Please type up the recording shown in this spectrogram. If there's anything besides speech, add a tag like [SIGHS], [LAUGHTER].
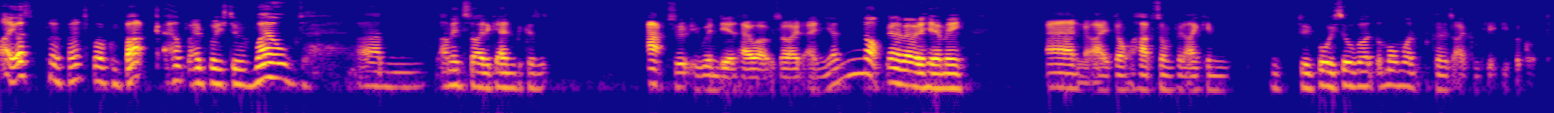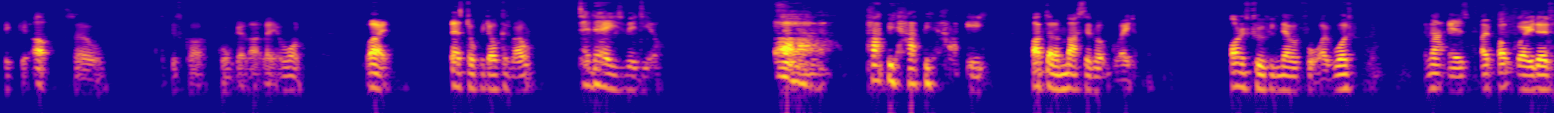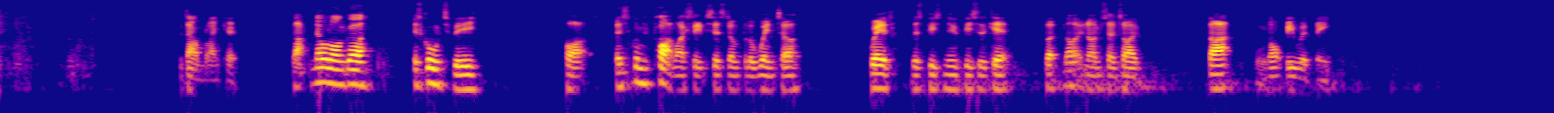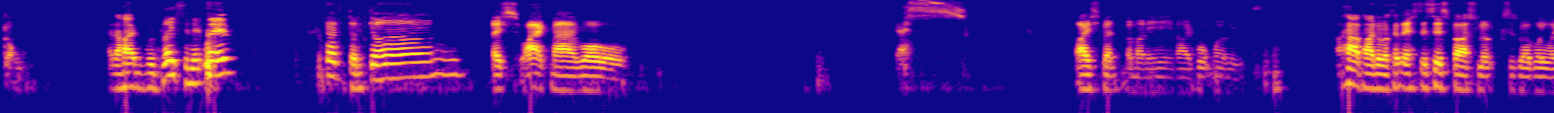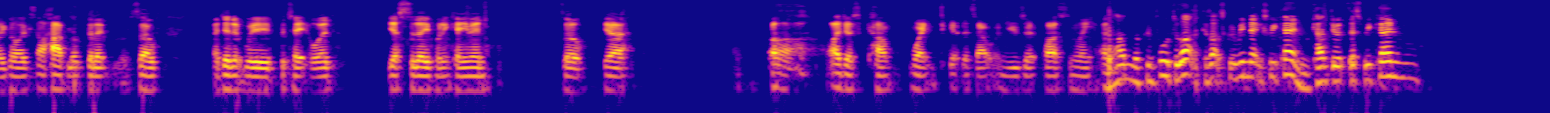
Hi guys, hello friends, welcome back. I hope everybody's doing well. Um, I'm inside again because it's absolutely windy as hell outside and you're not going to be able to hear me. And I don't have something I can do voiceover at the moment because I completely forgot to pick it up. So I just got to go and get that later on. Right, let's talk talk about today's video. Ah, happy, happy, happy. I've done a massive upgrade. Honest truthfully, never thought I would and that is I've upgraded the down blanket. That no longer is going to be part. It's going to be part of my sleep system for the winter with this piece new piece of the kit, but 99% of time that will not be with me. Gone. And I'm replacing it with dun, dun, dun, a Swagman roll. Yes. I spent the money and I bought one of these. I have had a look at this. This is first looks as well, by the way, guys. I have looked at it myself. I did it with Potato Head yesterday when it came in. So, yeah. Uh, I just can't wait to get this out and use it personally. And I'm looking forward to that because that's going to be next weekend. Can't do it this weekend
